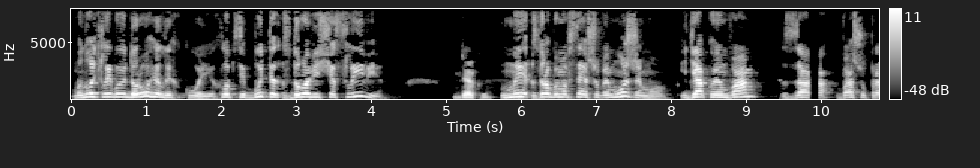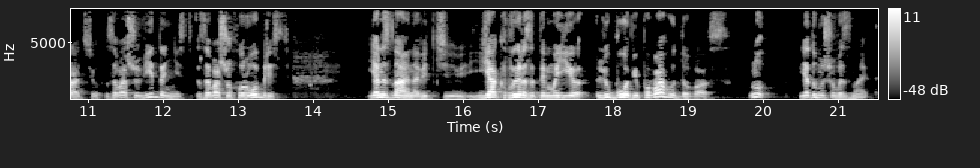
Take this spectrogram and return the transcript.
Монольтливої дороги легкої. Хлопці, будьте здорові, щасливі. Дякую. Ми зробимо все, що ми можемо, і дякуємо вам за вашу працю, за вашу відданість, за вашу хоробрість. Я не знаю навіть, як виразити мою любов і повагу до вас. Ну, я думаю, що ви знаєте.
